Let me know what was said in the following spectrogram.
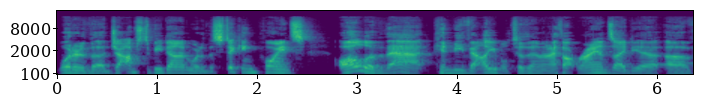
What are the jobs to be done? What are the sticking points? All of that can be valuable to them. And I thought Ryan's idea of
